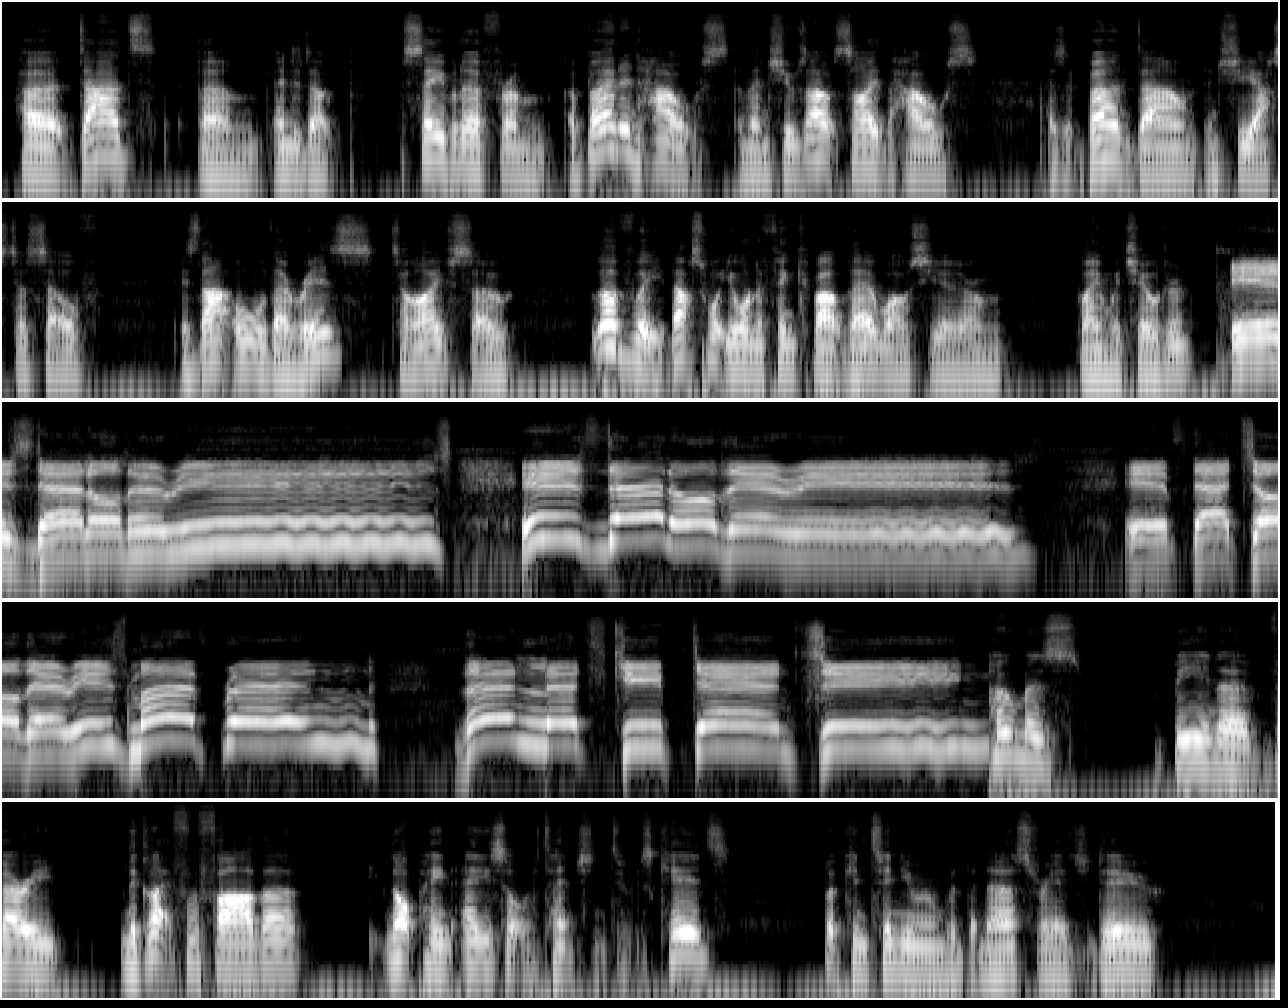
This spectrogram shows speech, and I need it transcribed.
her dad um ended up saving her from a burning house and then she was outside the house as it burnt down and she asked herself is that all there is to life? So lovely. That's what you want to think about there whilst you're um, playing with children. Is that all there is? Is that If that's all there is, my friend, then let's keep dancing. Homer's being a very neglectful father, not paying any sort of attention to his kids, but continuing with the nursery as you do.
